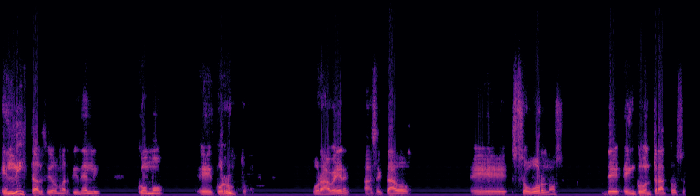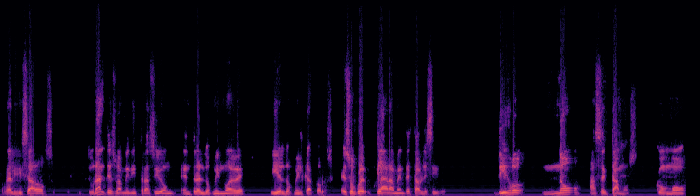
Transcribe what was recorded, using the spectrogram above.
enlista al señor Martinelli como eh, corrupto por haber aceptado eh, sobornos de, en contratos realizados durante su administración entre el 2009 y el 2014. Eso fue claramente establecido. Dijo, no aceptamos como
